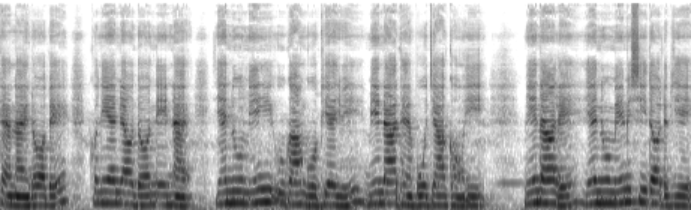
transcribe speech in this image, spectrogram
ခံနိုင်တော့ပဲခုနှစ်ရက်မြောက်သောနေ့၌ရန်သူမင်း၏ဦးခေါင်းကိုဖျက်၍မင်းသားထံပို့ကြကုန်၏ မင်းသားလည်းရန်သူမင်းမရှိသောတပြည့်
